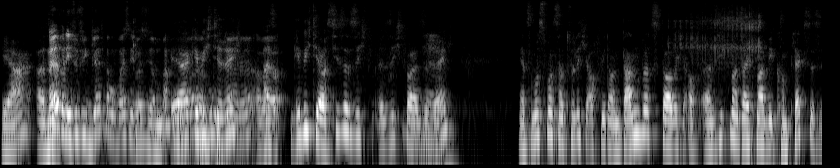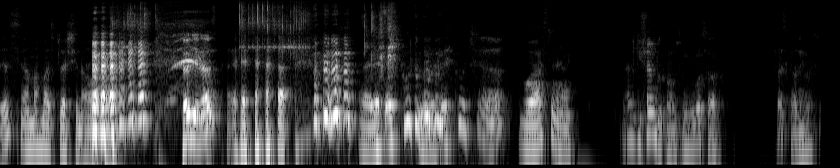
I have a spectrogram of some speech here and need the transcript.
ja also. naja, wenn ich so viel Geld habe und weiß nicht, was ich damit mache. Ja, ne, gebe ich gut, dir ja, recht. ne, aber also gebe ich dir aus dieser Sicht, äh, Sichtweise Ja. recht. Jetzt muss man es natürlich auch wieder, und dann wird es, glaube ich, auch, dann sieht man, sag ich mal, wie komplex es ist. Ja, mach mal das Fläschchen auf. ja, hört ihr das? das ist echt gut, du. Das ist echt gut. Ja. Wo hast du denn eigentlich? Habe ich geschenkt bekommen zum Geburtstag. Ich weiß gar nicht, was.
